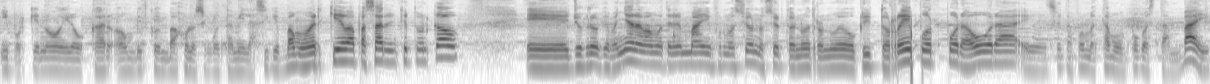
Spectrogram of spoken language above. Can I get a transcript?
Y por qué no ir a buscar a un Bitcoin bajo los 50.000. Así que vamos a ver qué va a pasar en el criptomercado. Eh, yo creo que mañana vamos a tener más información, ¿no cierto?, en otro nuevo Crypto Report. Por ahora, eh, en cierta forma, estamos un poco stand-by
